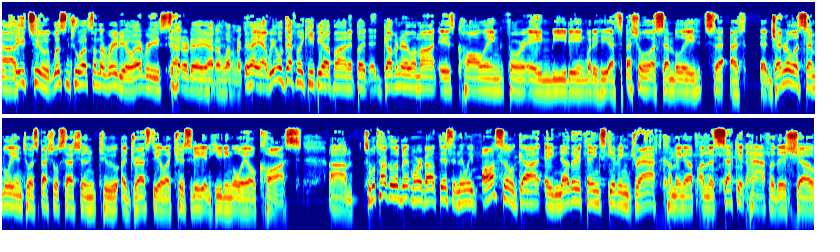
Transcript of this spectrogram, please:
uh, Stay tuned. Listen to us on the radio every Saturday at 11 o'clock. Yeah, we will definitely keep you up on it. But Governor Lamont is calling for a meeting. What is he? A special assembly, a, a general assembly into a special session to address the electricity and heating oil costs. Um, so we'll talk a little bit more about this. And then we've also got another Thanksgiving draft coming up on the second half of this show,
